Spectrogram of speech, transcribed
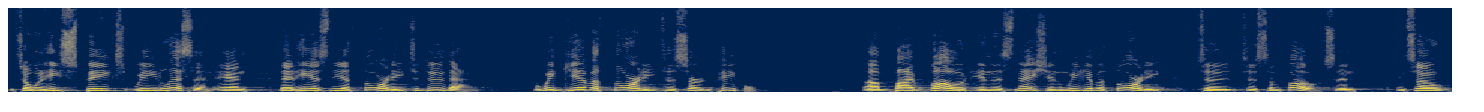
And so when he speaks, we listen, and that he has the authority to do that. And we give authority to certain people. Um, by vote in this nation, we give authority to, to some folks. And, and so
